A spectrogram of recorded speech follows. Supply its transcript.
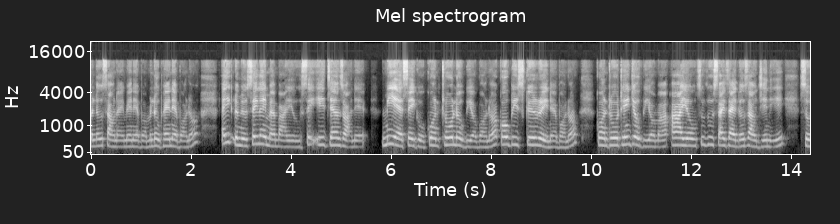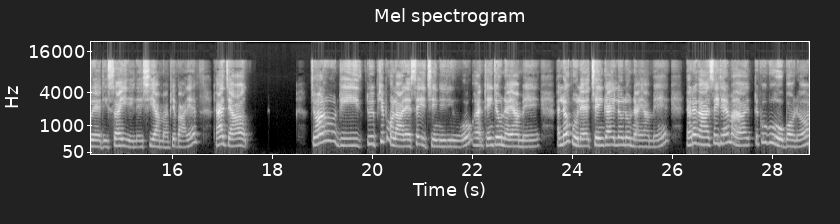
မလုပ်ဆောင်နိုင်မဲနဲ့ပေါ့မလုပ်ဖဲနဲ့ပေါ့နော်အဲ့ဒီလိုမျိုးစိတ်လိုက်မှန်ပါတွေကိုစိတ်အေးချမ်းစွာနဲ့ မိရဲ့စိတ်ကို control လုပ်ပြီးတော့ပေါ့နော် copy skill တွေနဲ့ပေါ့နော် control ထိန်းချုပ်ပြီးတော့မှအာယုံစူးစူးဆိုင်ဆိုင်လှုပ်ဆောင်ခြင်းတွေဆိုရဒီစွမ်းရည်တွေလည်းရှိရမှာဖြစ်ပါတယ်ဒါကြောင့်ကျွန်တော်တို့ဒီတွေ့ဖြစ်ပေါ်လာတဲ့စိတ်အခြေအနေတွေကိုဟန်ထိန်းချုပ်နိုင်ရမယ်အလုပ်ကိုလည်းအချိန်ကိုက်အလုပ်လုပ်နိုင်ရမယ်နောက်တစ်ခါစိတ်ထဲမှာတခုခုကိုပေါ့နော်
